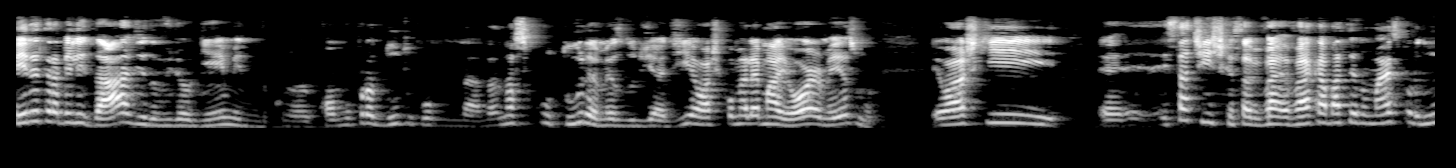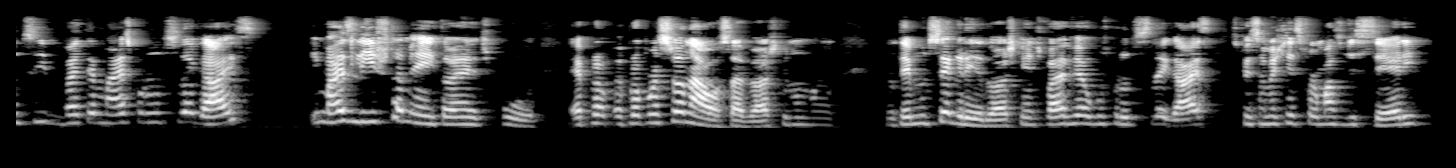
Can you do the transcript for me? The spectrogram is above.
penetrabilidade do videogame como produto da, da, nossa cultura mesmo do dia a dia, eu acho que como ela é maior mesmo, eu acho que é, estatística, sabe, vai, vai acabar tendo mais produtos e vai ter mais produtos legais e mais lixo também, então é tipo, é, pro, é proporcional, sabe, eu acho que não, não, tem muito segredo, eu acho que a gente vai ver alguns produtos legais, especialmente nesse formato de série,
